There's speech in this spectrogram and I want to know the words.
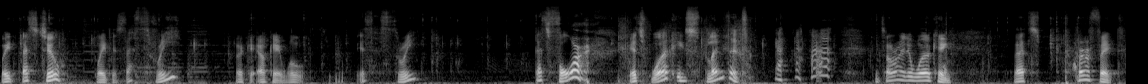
Wait, that's two. Wait, is that three? Okay, okay, well, is that three? That's four! It's working splendid! it's already working. That's perfect.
